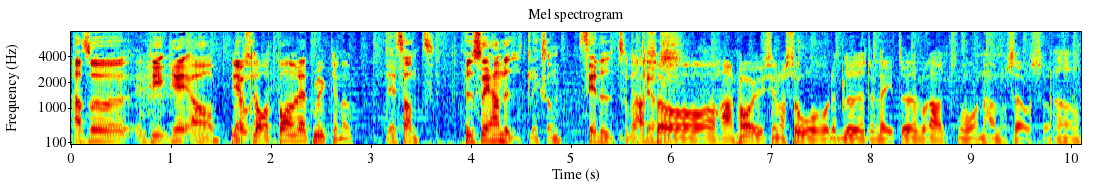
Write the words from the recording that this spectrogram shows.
Alltså, vi, gre- ja. Jag har slagit på honom rätt mycket nu. det är sant. Hur ser han ut liksom? Ser det ut som att Alltså jag... han har ju sina sår och det blöder lite överallt från han och så. så. Ja,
